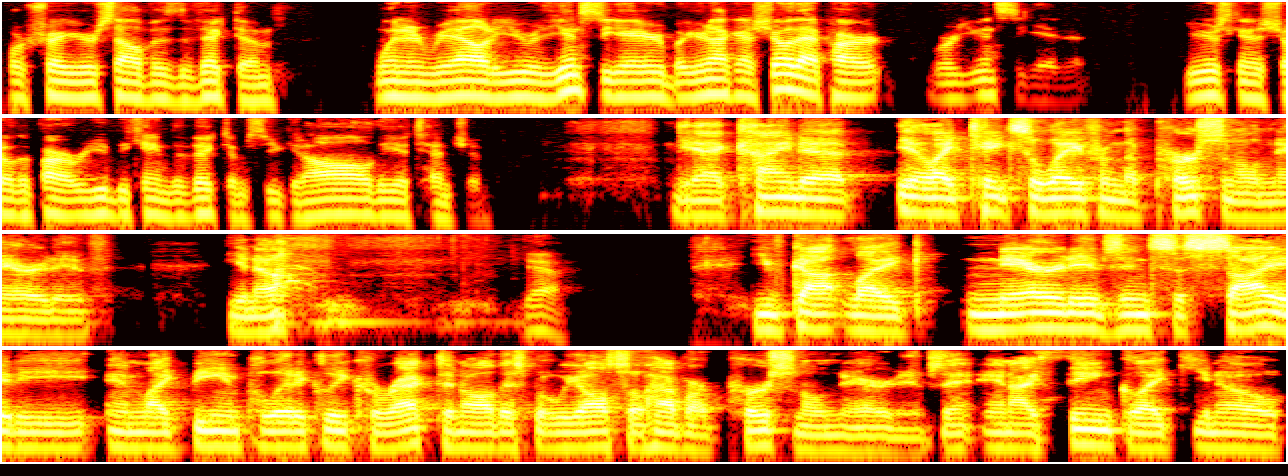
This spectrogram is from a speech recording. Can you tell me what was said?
portray yourself as the victim. When in reality, you were the instigator, but you're not going to show that part where you instigated it. You're just going to show the part where you became the victim, so you get all the attention. Yeah, kind of. It like takes away from the personal narrative, you know. Yeah. You've got like narratives in society and like being politically correct and all this but we also have our personal narratives. And, and i think like you know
